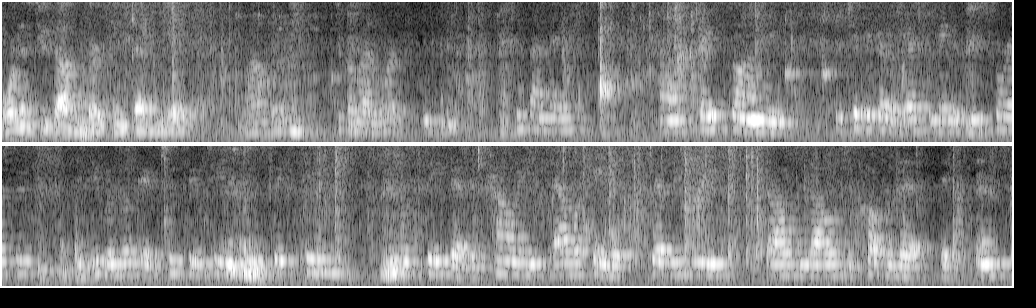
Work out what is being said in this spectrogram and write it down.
ordinance 2013-78. Wow, took a lot of work. If I may, uh, based on the certificate of estimated resources, if you would look at 215 and 216, you will see that the county allocated $73,000 to cover that expense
